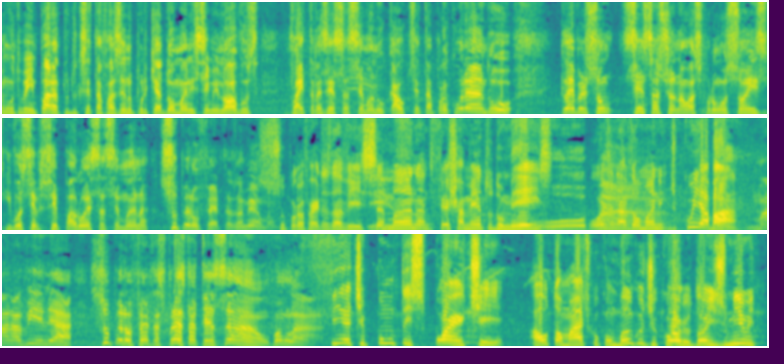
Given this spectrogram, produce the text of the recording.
muito bem, para tudo que você está fazendo, porque a Domani Seminovos vai trazer essa semana o carro que você está procurando. Cleverson, sensacional as promoções e você separou essa semana super ofertas, não é mesmo? Super ofertas, Davi. Semana de fechamento do mês. Opa! Hoje na Domani de Cuiabá. Maravilha! Super ofertas, presta atenção. Vamos lá. Fiat Punto Sport automático com banco de couro 2013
